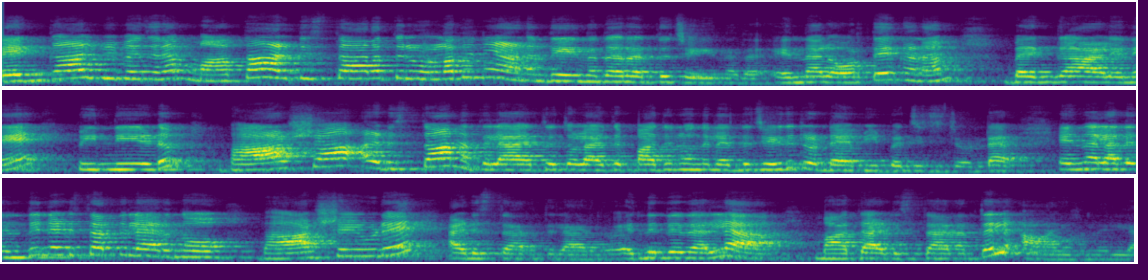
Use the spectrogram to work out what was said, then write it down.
ബംഗാൾ വിഭജനം മത അടിസ്ഥാനത്തിലുള്ളതിനെയാണ് എന്ത് ചെയ്യുന്നത്? റദ്ദു ചെയ്യുന്നത്. എന്നാൽ ഓർത്തേക്കണം ബംഗാളിനെ പിന്നീടും ഭാഷാ അടിസ്ഥാനത്തിൽ ആയിരത്തി തൊള്ളായിരത്തി പതിനൊന്നിൽ എന്ത് ചെയ്തിട്ടുണ്ട്? വിഭജിച്ചിട്ടുണ്ട്. എന്നാൽ അത് എന്തിന്റെ അടിസ്ഥാനത്തിലായിരുന്നു? ഭാഷയുടെ അടിസ്ഥാനത്തിലായിരുന്നു. എന്തിന്റെതല്ല മത അടിസ്ഥാനത്തിൽ ആയിരുന്നില്ല.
